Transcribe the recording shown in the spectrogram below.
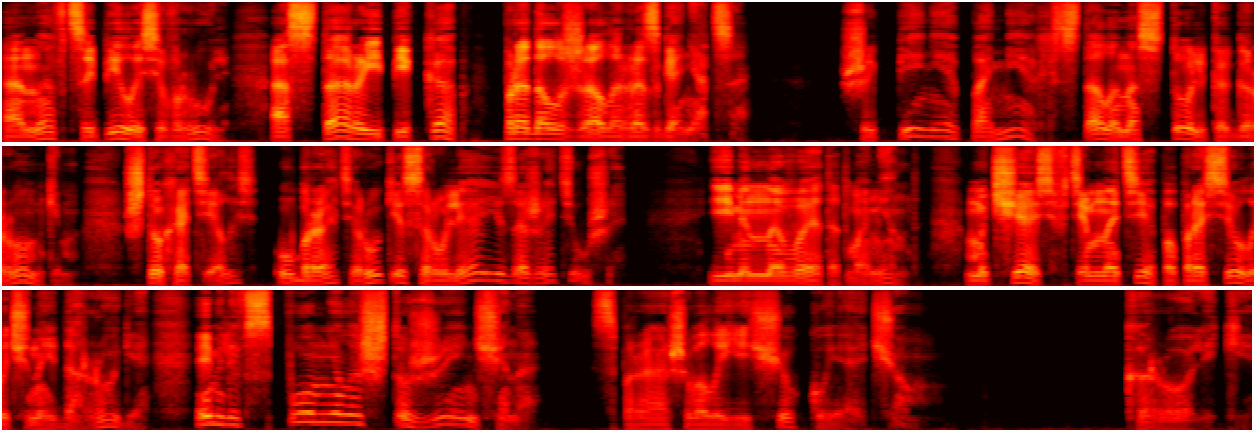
она вцепилась в руль, а старый пикап продолжал разгоняться. Шипение помех стало настолько громким, что хотелось убрать руки с руля и зажать уши. Именно в этот момент, мчась в темноте по проселочной дороге, Эмили вспомнила, что женщина спрашивала еще кое о чем. Кролики.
